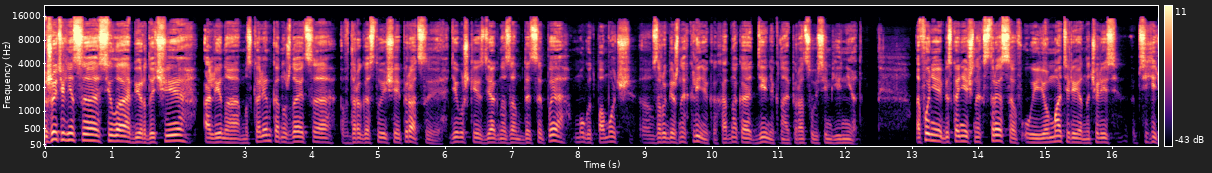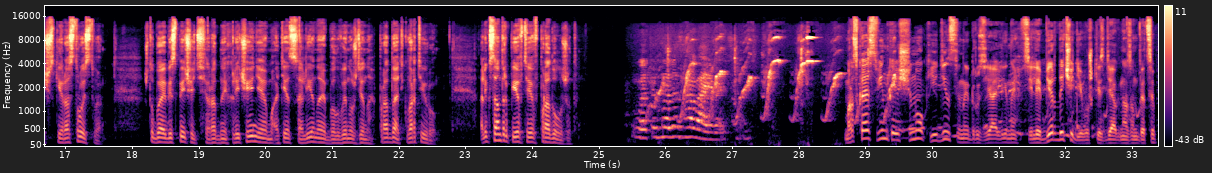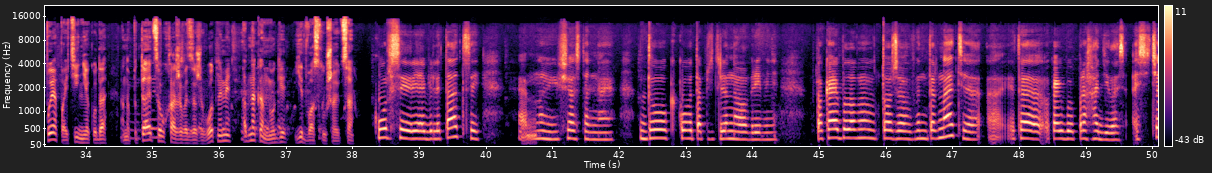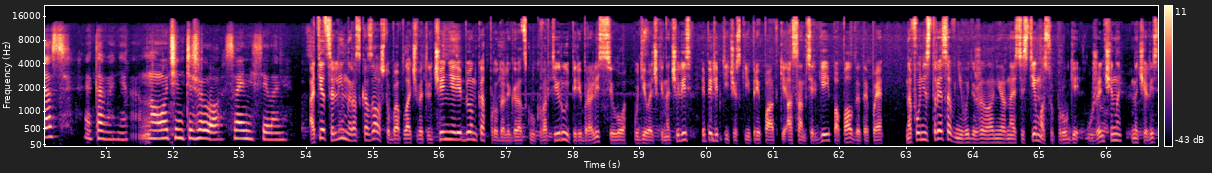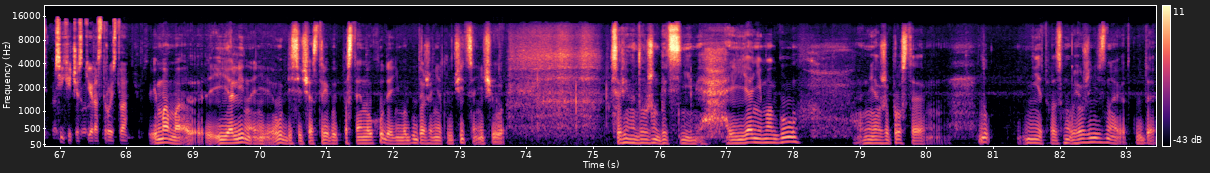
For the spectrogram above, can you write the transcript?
Жительница села Бердычи Алина Москаленко нуждается в дорогостоящей операции. Девушки с диагнозом ДЦП могут помочь в зарубежных клиниках, однако денег на операцию у семьи нет. На фоне бесконечных стрессов у ее матери начались психические расстройства. Чтобы обеспечить родных лечением, отец Алины был вынужден продать квартиру. Александр Певтиев продолжит. Вот и разговаривать. Морская свинка и щенок – единственные друзья Алины. В селе Бердычи девушке с диагнозом ДЦП пойти некуда. Она пытается ухаживать за животными, однако ноги едва слушаются. Курсы реабилитации, э, ну и все остальное. До какого-то определенного времени. Пока я была тоже в интернате, э, это как бы проходилось. А сейчас этого нет. Но очень тяжело своими силами. Отец Алины рассказал, чтобы оплачивать лечение ребенка, продали городскую квартиру и перебрались в село. У девочки начались эпилептические припадки, а сам Сергей попал в ДТП. На фоне стрессов не выдержала нервная система супруги. У женщины начались психические расстройства. И мама, и Алина, они обе сейчас требуют постоянного ухода. Я не могу даже не отлучиться, ничего. Все время должен быть с ними. И я не могу, у меня уже просто, ну, нет возможности. Я уже не знаю, откуда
